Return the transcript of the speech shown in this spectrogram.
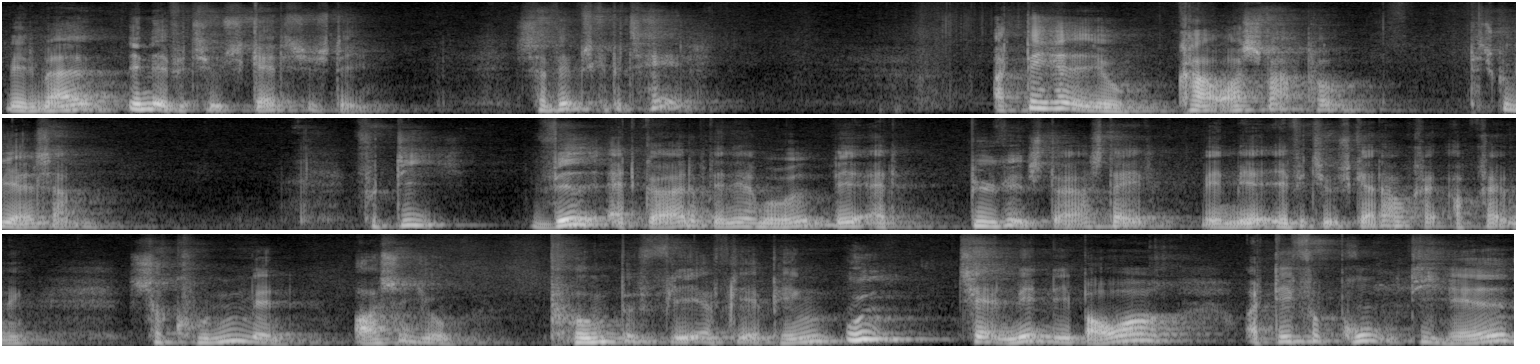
med et meget ineffektivt skattesystem. Så hvem skal betale? Og det havde jo Krav også svar på. Det skulle vi alle sammen. Fordi ved at gøre det på den her måde, ved at bygge en større stat med en mere effektiv skatteopkrævning, så kunne man også jo pumpe flere og flere penge ud til almindelige borgere, og det forbrug, de havde,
